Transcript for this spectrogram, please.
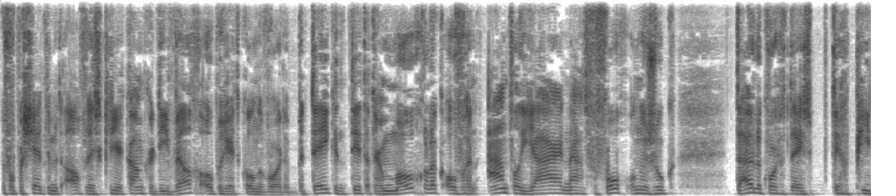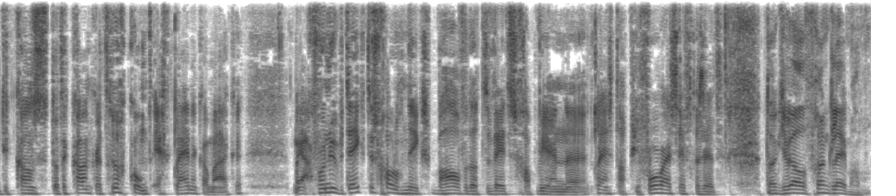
En voor patiënten met alvleesklierkanker die wel geopereerd konden worden... betekent dit dat er mogelijk over een aantal jaar na het vervolgonderzoek duidelijk wordt dat deze therapie de kans dat de kanker terugkomt echt kleiner kan maken. Maar ja, voor nu betekent het dus gewoon nog niks. Behalve dat de wetenschap weer een uh, klein stapje voorwaarts heeft gezet. Dankjewel, Frank Leeman.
